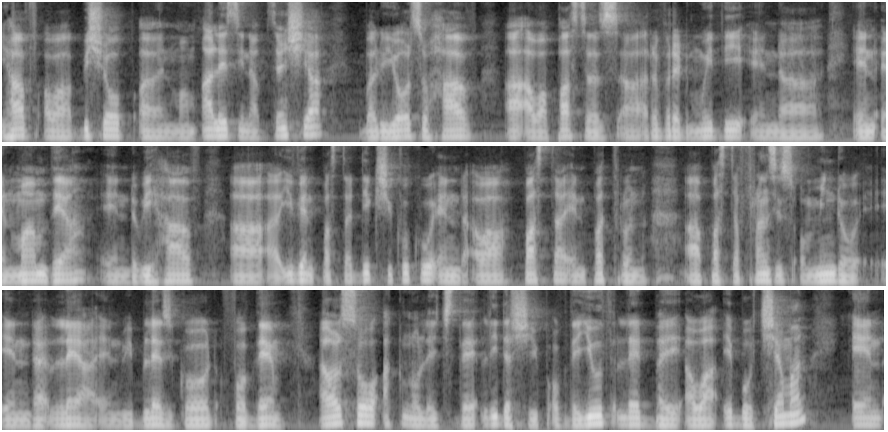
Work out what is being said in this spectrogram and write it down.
We have our bishop and Mom Alice in absentia, but we also have uh, our pastors, uh, Reverend Muithi and, uh, and, and Mom there, and we have uh, even Pastor Dick Shikuku and our pastor and patron, uh, Pastor Francis Omindo and uh, Leah, and we bless God for them. I also acknowledge the leadership of the youth led by our able chairman, and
